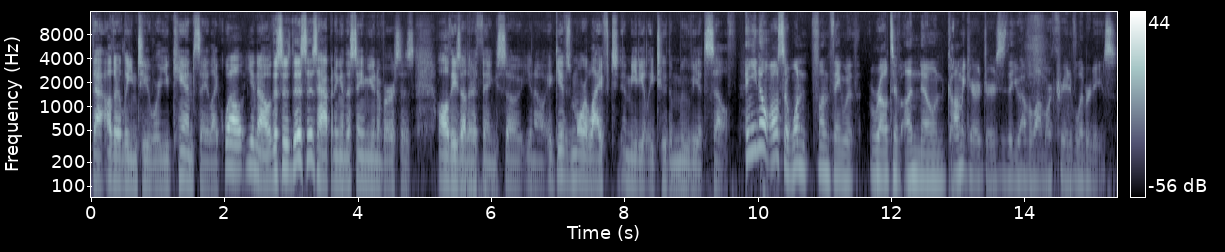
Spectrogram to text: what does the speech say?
that other lean to where you can say like well you know this is this is happening in the same universe as all these other things so you know it gives more life to, immediately to the movie itself And you know, also one fun thing with relative unknown comic characters is that you have a lot more creative liberties,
